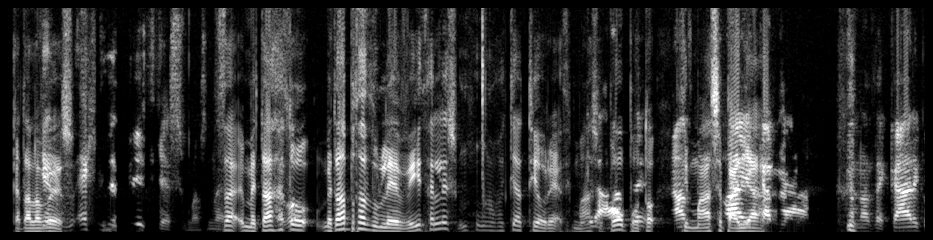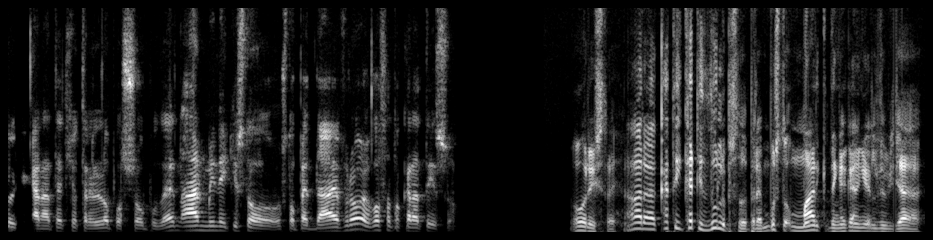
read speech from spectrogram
Καταλαβες; Έχει δεθεί σχέση μας. Ναι. Θα, μετά, θα το, μετά που θα δουλεύει θα λες τι, τι ωραία θυμάσαι. Πω, πω, το, θυμάσαι παλιά ένα δεκάρικο και κανένα τέτοιο τρελό ποσό που δεν. Αν μείνει εκεί στο, στο 5 ευρώ, εγώ θα το κρατήσω. Ορίστε. Άρα κάτι, κάτι δούλεψε εδώ πέρα. Μήπως το marketing έκανε καλή δουλειά.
